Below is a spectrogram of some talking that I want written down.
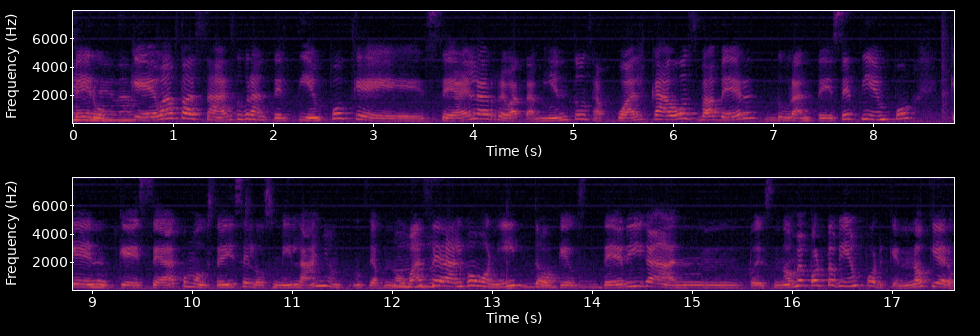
Pero, ¿qué va a pasar durante el tiempo que sea el arrebatamiento? O sea, ¿cuál caos va a haber durante ese tiempo? Que, que sea, como usted dice, los mil años. O sea, no va a ser algo bonito que usted diga, mm, pues no me porto bien porque no quiero.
